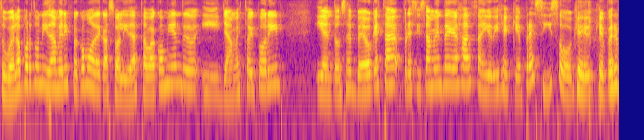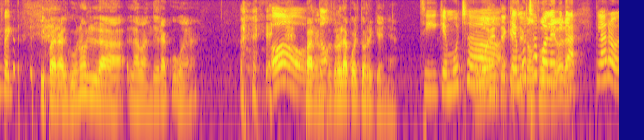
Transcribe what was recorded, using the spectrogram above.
Tuve la oportunidad, mira, y fue como de casualidad. Estaba comiendo y ya me estoy por ir. Y entonces veo que está precisamente en el hashtag y yo dije, qué preciso, qué, qué perfecto. Y para algunos la, la bandera cubana, Oh, para no, nosotros la puertorriqueña. Sí, que mucha, que mucha confundió, polémica. Claro,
